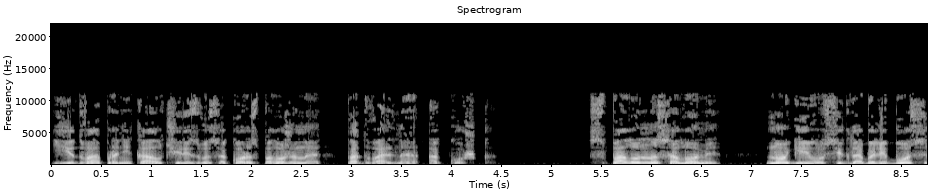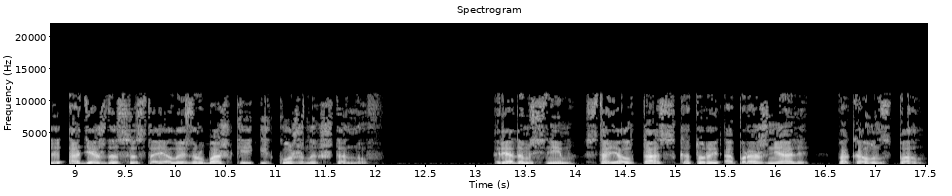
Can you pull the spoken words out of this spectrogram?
едва проникал через высоко расположенное подвальное окошко. Спал он на соломе, ноги его всегда были босы, одежда состояла из рубашки и кожаных штанов. Рядом с ним стоял таз, который опорожняли, пока он спал.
